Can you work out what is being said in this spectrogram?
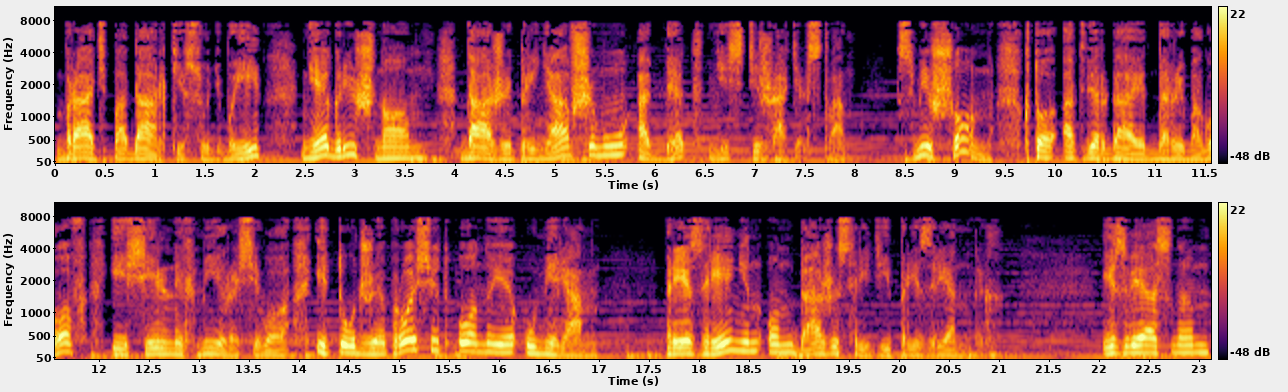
Брать подарки судьбы не грешно, даже принявшему обет нестяжательства. Смешон, кто отвергает дары богов и сильных мира сего, и тут же просит оные у мирян. Презренен он даже среди презренных. Известно,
